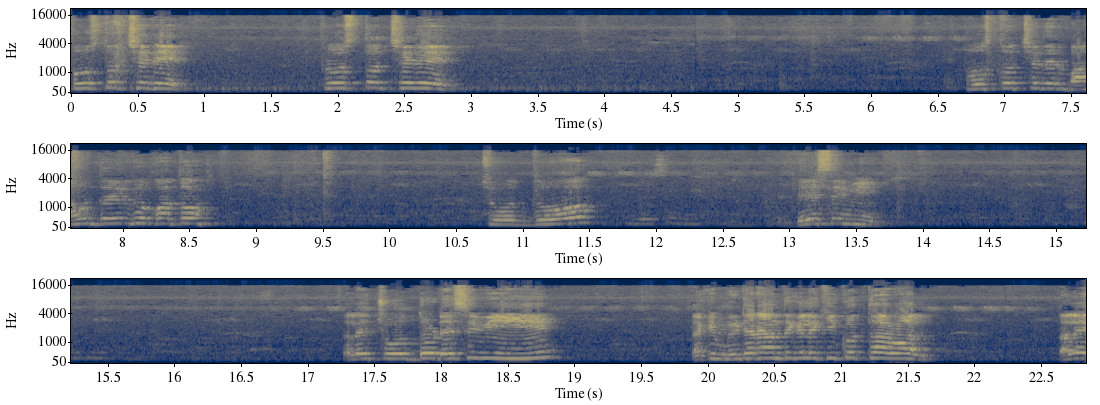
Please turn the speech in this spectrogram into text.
প্রস্তচ্ছেদের প্রস্তচ্ছেদের প্রস্তচ্ছেদের বাহুর দৈর্ঘ্য কত? চোদ্দ ডেসিমি তাহলে চোদ্দ ডেসিমি তাকে মিটারে আনতে গেলে কি করতে হয় বল? তাহলে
